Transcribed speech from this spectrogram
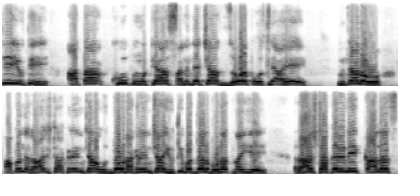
ती युती आता खूप मोठ्या सानिध्याच्या जवळ पोहोचली आहे. मित्रांनो आपण राज ठाकरेंच्या उद्धव ठाकरेंच्या युतीबद्दल बोलत नाहीये. राज ठाकरेंनी कालच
